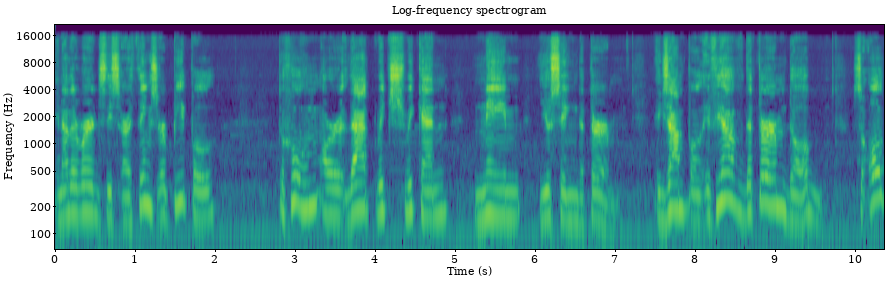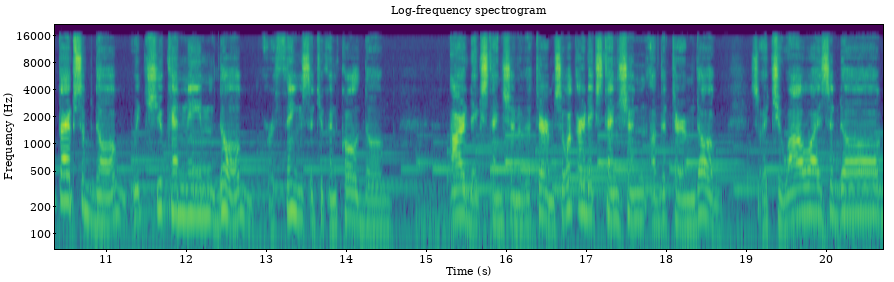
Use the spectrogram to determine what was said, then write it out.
In other words, these are things or people to whom or that which we can name using the term. Example, if you have the term dog, so all types of dog which you can name dog or things that you can call dog are the extension of the term. So what are the extension of the term dog? So a chihuahua is a dog,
